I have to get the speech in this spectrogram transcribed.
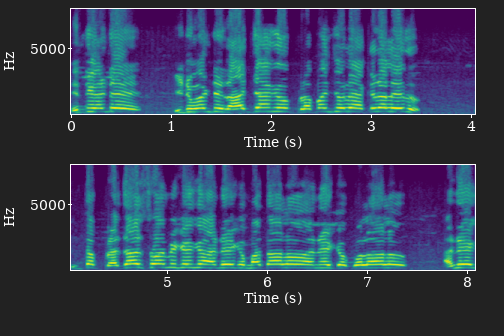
ఎందుకంటే ఇటువంటి రాజ్యాంగం ప్రపంచంలో ఎక్కడా లేదు. ఇంత ప్రజాస్వామికంగా అనేక మతాలు అనేక కులాలు అనేక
